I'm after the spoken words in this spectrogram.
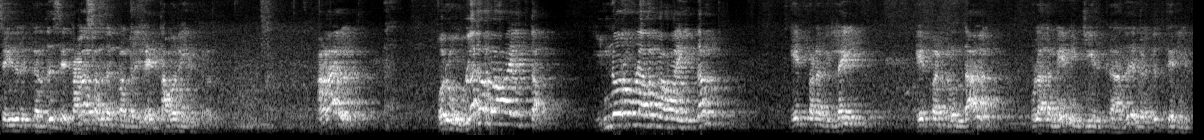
செய்திருக்கிறது பல சந்தர்ப்பங்களிலே தவறி இருக்கிறது. ஆனால் ஒரு உலக மகா யுத்தம் இன்னொரு உலக மகா யுத்தம் ஏற்படவில்லை. ஏற்பட்டிருந்தால் உலகமே மிஞ்சி இருக்காது எங்களுக்கு தெரியும்.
